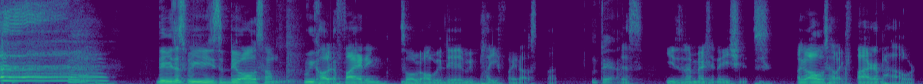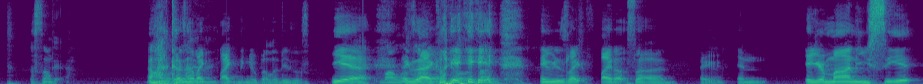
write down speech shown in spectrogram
Dude, this we used to do all the time. We call it fighting. So all we did, we play fight outside. yeah. Just using our imaginations. Like I always had like firepower or something. Yeah. Was cousin had like lightning abilities. or Yeah, Mine was lightning all the exactly. and we just like fight outside. Like, and in your mind, you see it,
